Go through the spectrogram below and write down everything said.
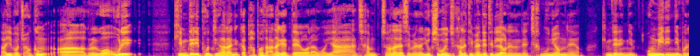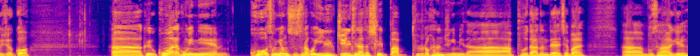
아 이번 조금 아 그리고 우리 김대리 폰팅하라니까 바빠서 안 하겠대요라고 야 참 전화 됐으면 65인치 칼레 TV한테 드리려고 그랬는데 참 운이 없네요. 김대리님 홍미리님 보내주셨고 아, 그리고 공하나 공인님, 코 성형 수술하고 일주일 지나서 실밥 풀러 가는 중입니다. 아프다는데 제발, 아, 무사하길.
